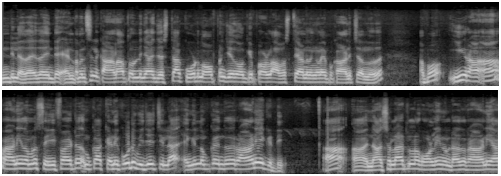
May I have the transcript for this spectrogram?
എൻഡിൽ അതായത് അതിന്റെ എൻട്രൻസിൽ കാണാത്തതുകൊണ്ട് ഞാൻ ജസ്റ്റ് ആ കൂടെ ഓപ്പൺ ചെയ്ത് നോക്കിയപ്പോൾ ഉള്ള അവസ്ഥയാണ് നിങ്ങളെ ഇപ്പോൾ കാണിച്ചു തന്നത്. അപ്പോൾ ഈ ആ റാണിയെ നമ്മൾ സേഫായിട്ട് നമുക്ക് ആ കെണിക്കൂട് വിജയിച്ചില്ല. എങ്കിൽ നമുക്ക് എന്ത് റാണിയെ കിട്ടി. ആ നാച്ചുറൽ ആയിട്ടുള്ള കോളനിയിൽ ഉണ്ടായിരുന്ന റാണി ആ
